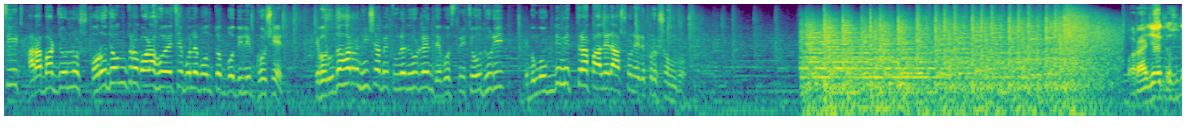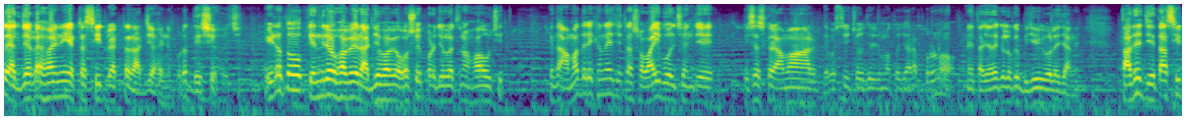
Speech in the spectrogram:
সিট হারাবার জন্য ষড়যন্ত্র করা হয়েছে বলে মন্তব্য দিলীপ ঘোষের। এবার উদাহরণ হিসাবে তুলে ধরলেন দেবশ্রী চৌধুরী এবং অগ্নিমিত্রা পালের আসনের প্রসঙ্গ। পরাজয় তো শুধু এক জায়গায় হয়নি, একটা সিট বা একটা রাজ্যে হয়নি, পুরো দেশে হয়েছে। এটা তো কেন্দ্রীয়ভাবে, রাজ্যভাবে অবশ্যই পর্যালোচনা হওয়া উচিত। কিন্তু আমাদের এখানে যেটা সবাই বলছেন যে, বিশেষ করে আমার, দেবশ্রী চৌধুরীর মতো যারা পুরনো নেতা, যাদেরকে লোকে বিজেপি বলে জানে, তাদের জেতা সিট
